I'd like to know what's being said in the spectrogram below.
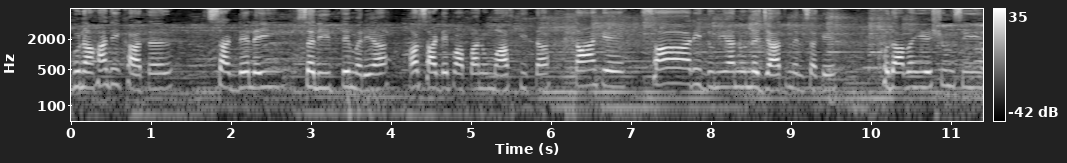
ਗੁਨਾਹਾਂ ਦੀ ਖਾਤਰ ਸਾਡੇ ਲਈ ਸਲੀਬ ਤੇ ਮਰਿਆ ਔਰ ਸਾਡੇ ਪਾਪਾਂ ਨੂੰ ਮਾਫ ਕੀਤਾ ਤਾਂ ਕਿ ਸਾਰੀ ਦੁਨੀਆ ਨੂੰ ਨਜਾਤ ਮਿਲ ਸਕੇ। ਖੁਦਾਵੰ ਯੀਸ਼ੂ ਮਸੀਹ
